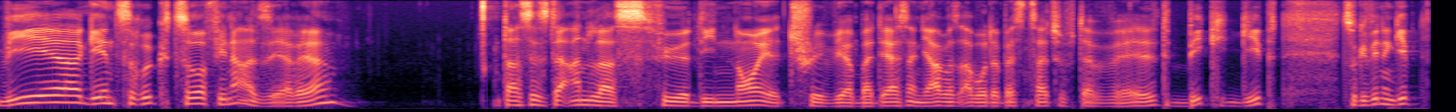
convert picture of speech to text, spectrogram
wir gehen zurück zur Finalserie. Das ist der Anlass für die neue Trivia, bei der es ein Jahresabo der besten Zeitschrift der Welt, Big, gibt, zu gewinnen gibt.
